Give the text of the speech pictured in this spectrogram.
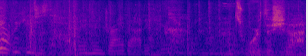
Think we can just hop in and drive out of here? That's worth a shot.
